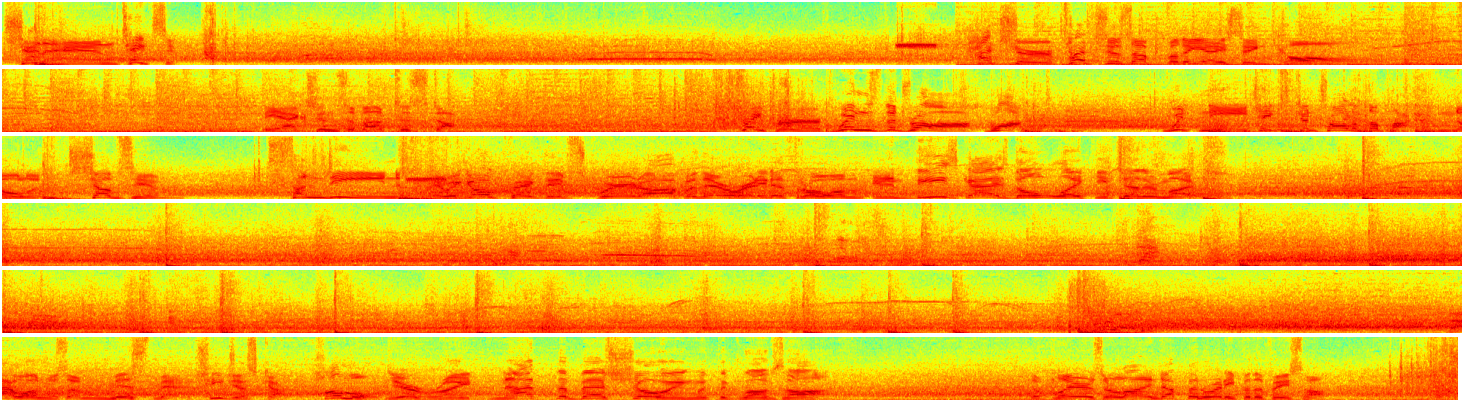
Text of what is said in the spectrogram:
Shanahan takes it. Hatcher touches up for the icing call. The action's about to stop. Draper wins the draw. Blocked. Whitney takes control of the puck. Nolan shoves him. Sundin. Here we go, Craig. They've squared off and they're ready to throw him. And these guys don't like each other much. That one was a mismatch. He just got pummeled. You're right. Not the best showing with the gloves off. The players are lined up and ready for the faceoff.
